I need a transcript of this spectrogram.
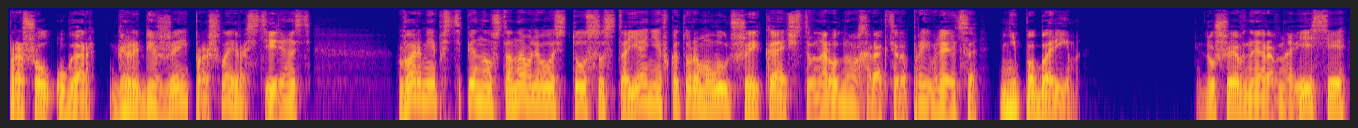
Прошел угар грабежей, прошла и растерянность. В армии постепенно устанавливалось то состояние, в котором лучшие качества народного характера проявляются непоборимо. Душевное равновесие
